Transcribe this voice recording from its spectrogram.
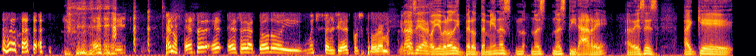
Bueno, eso, era- eso era todo y muchas felicidades por su programa. Gracias. Oye, Brody, pero también no es, no, no es, no es tirar, ¿eh? A veces hay que...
